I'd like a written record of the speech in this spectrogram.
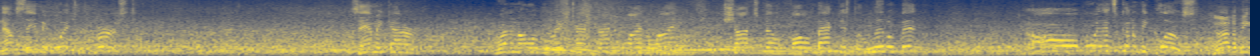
Now Sammy Boyd's reversed. Sammy kind of running all over the racetrack trying to find a line. Schatz fell falling back just a little bit. Oh boy, that's going to be close. Going to be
